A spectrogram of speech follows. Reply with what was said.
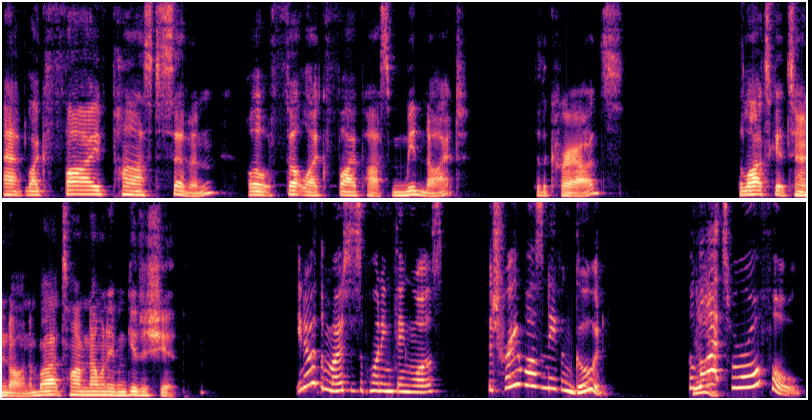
at like five past seven, although it felt like five past midnight to the crowds, the lights get turned on, and by that time, no one even gives a shit. You know what the most disappointing thing was? The tree wasn't even good. The No. lights were awful.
